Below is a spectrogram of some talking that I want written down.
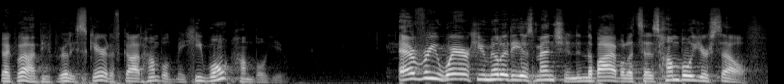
You're like, well, I'd be really scared if God humbled me. He won't humble you. Everywhere humility is mentioned in the Bible, it says, humble yourself.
